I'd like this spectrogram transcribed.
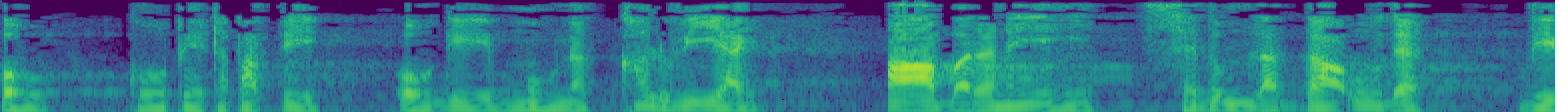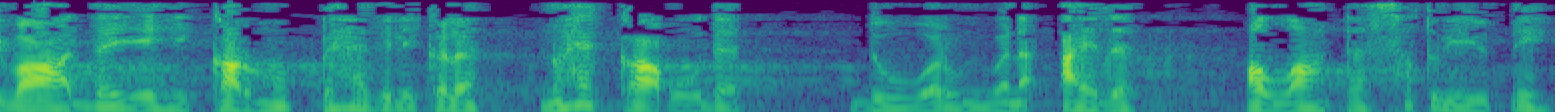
ඔහු කෝපයටපත් වී ඔහුගේ මුහුණ කළු වී යයි. ආභරණයෙහි සැදුම් ලද්දා ඌද විවාදයෙහි කරුණු පැහැදිලි කළ නොහැක්කා ඌද දූවරුන් වන අයද අල්ලාහට සතු විය යුත්තේ.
